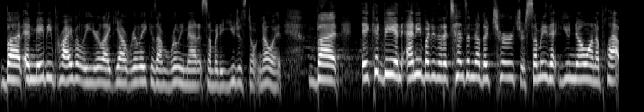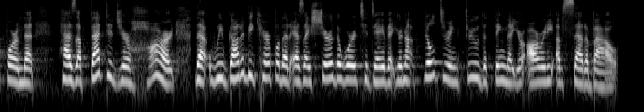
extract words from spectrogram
But, and maybe privately you're like, yeah, really, because I'm really mad at somebody, you just don't know it. But it could be in anybody that attends another church or somebody that you know on a platform that has affected your heart that we've got to be careful that as I share the word today that you're not filtering through the thing that you're already upset about.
